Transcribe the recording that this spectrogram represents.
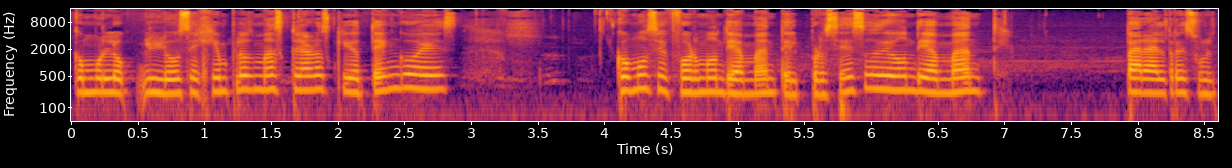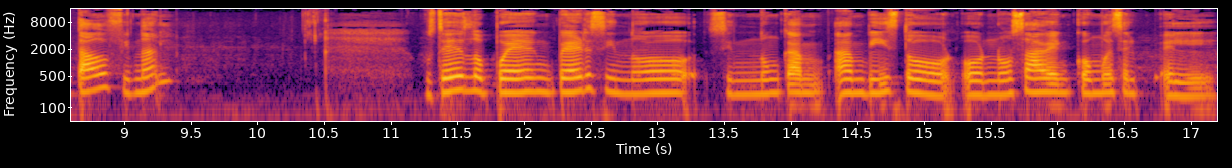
como los ejemplos más claros que yo tengo es cómo se forma un diamante, el proceso de un diamante para el resultado final. Ustedes lo pueden ver si no, si nunca han visto o, no saben cómo es el, el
